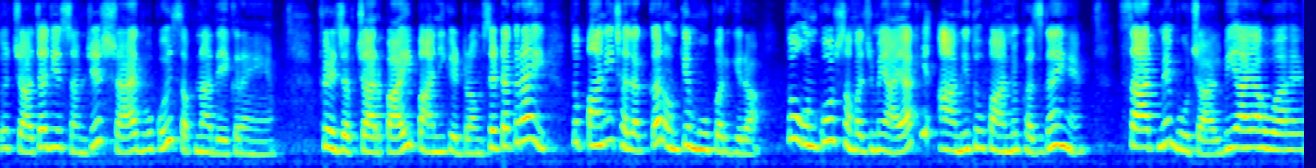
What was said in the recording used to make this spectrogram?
तो चाचा जी समझे शायद वो कोई सपना देख रहे हैं। फिर जब चारपाई पानी के ड्रम से टकराई तो पानी छलक कर उनके मुँह पर गिरा तो उनको समझ में आया कि आंधी तूफ़ान में फंस गए हैं। साथ में भूचाल भी आया हुआ है।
